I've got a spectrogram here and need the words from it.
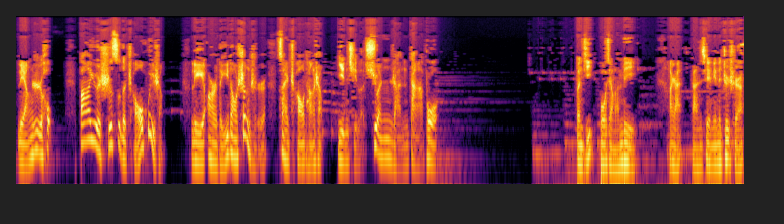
两日后，八月十四的朝会上，李二的一道圣旨在朝堂上引起了轩然大波。本集播讲完毕。安然，感谢您的支持。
